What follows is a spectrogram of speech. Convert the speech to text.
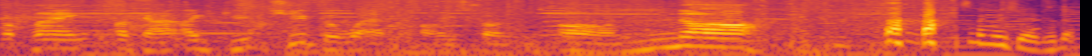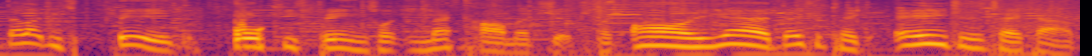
Not playing. Okay, I Gucci, but whatever. Oh, he's frozen. Oh no! Something we should, they're like these big, bulky things like mech armor chips. Like, oh yeah, they should take ages to take out.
